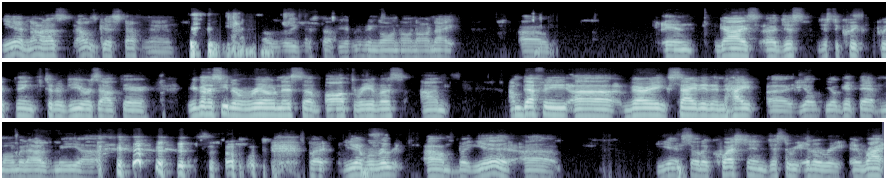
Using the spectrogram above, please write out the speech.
yeah, no, that's that was good stuff, man. that was really good stuff. Yeah, we've been going on all night. Um and guys, uh, just just a quick quick thing to the viewers out there. You're gonna see the realness of all three of us. I'm I'm definitely uh very excited and hype. Uh you'll you'll get that moment out of me. Uh so, but yeah, we're really um but yeah, uh yeah, so the question just to reiterate, and right,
